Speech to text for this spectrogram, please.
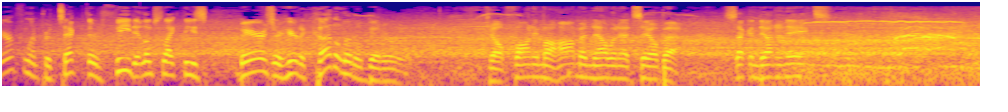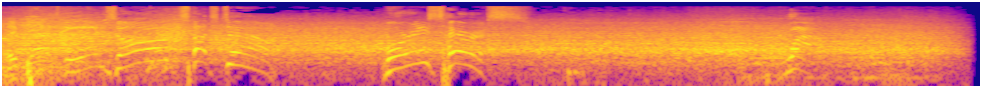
careful and protect their feet. It looks like these Bears are here to cut a little bit early. Khalfani Muhammad now in that tailback. Second down and eight. They pass the end zone. Touchdown. Maurice Harris.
